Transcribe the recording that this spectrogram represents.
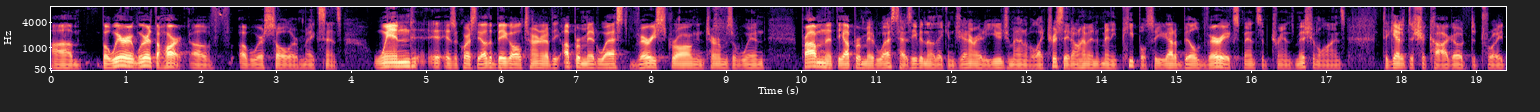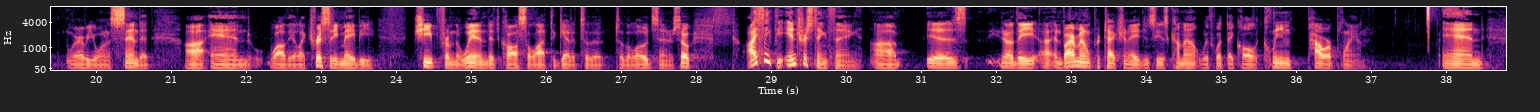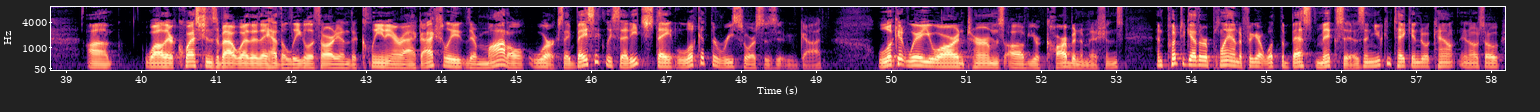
Um, but we're, we're at the heart of, of where solar makes sense. Wind is, of course, the other big alternative. The upper Midwest, very strong in terms of wind. Problem that the upper Midwest has, even though they can generate a huge amount of electricity, they don't have many people, so you got to build very expensive transmission lines to get it to Chicago, Detroit, wherever you want to send it. Uh, and while the electricity may be cheap from the wind, it costs a lot to get it to the, to the load center. So I think the interesting thing uh, is you know, the uh, Environmental Protection Agency has come out with what they call a clean power plan. And uh, while there are questions about whether they have the legal authority under the Clean Air Act, actually their model works. They basically said each state look at the resources that you've got look at where you are in terms of your carbon emissions and put together a plan to figure out what the best mix is and you can take into account you know so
